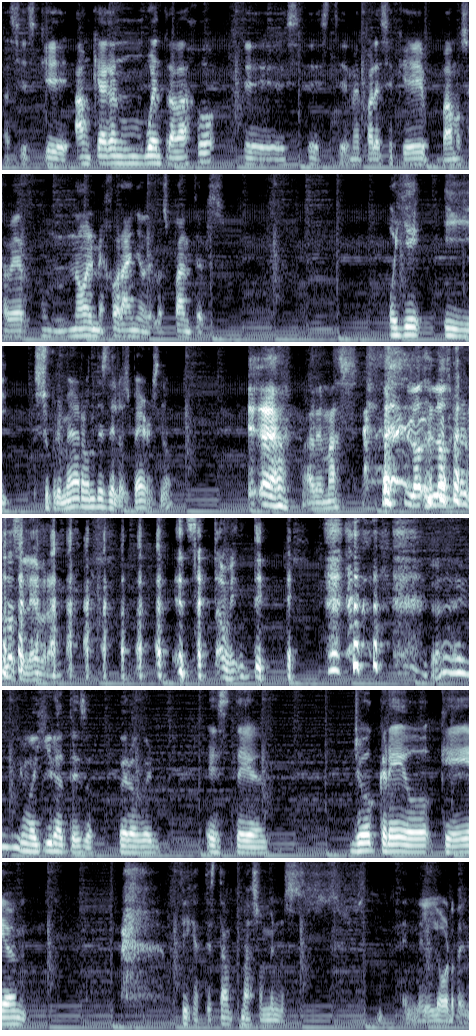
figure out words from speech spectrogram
Así es que, aunque hagan un buen trabajo, este, me parece que vamos a ver no el mejor año de los Panthers. Oye, y su primera ronda es de los Bears, ¿no? Eh, además, los, los lo celebran. Exactamente. imagínate eso. Pero bueno, este, yo creo que, um, fíjate, está más o menos en el orden.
